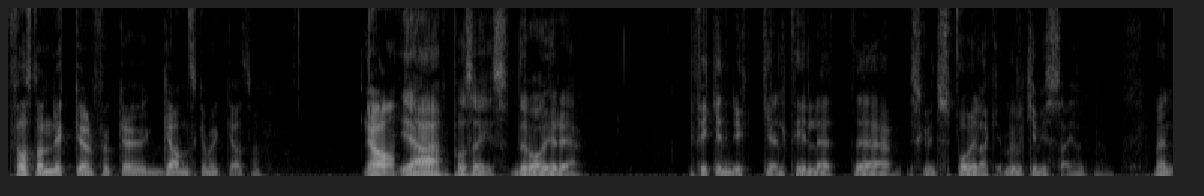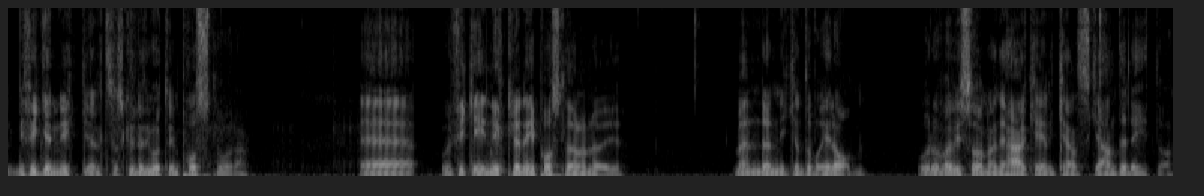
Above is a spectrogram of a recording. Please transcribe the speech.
första nyckeln funkar ju ganska mycket alltså. Ja, Ja, precis. Det var ju det. Vi fick en nyckel till ett... Eh, det ska vi inte spoila, men vi kan vi säga inte. Men, men vi fick en nyckel som skulle gå till en postlåda. Eh, och vi fick in nyckeln i postlådan nu. Men den gick inte att vrida om. Och då var vi sådana, det här kan, kan, ska inte dit då.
